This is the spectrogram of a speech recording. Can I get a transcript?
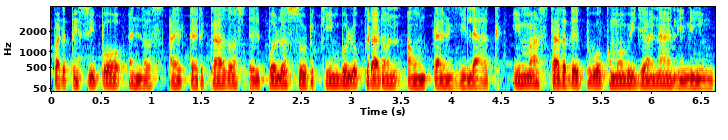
participó en los altercados del Polo Sur que involucraron a un tal Gilak y más tarde tuvo como villana a Liling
